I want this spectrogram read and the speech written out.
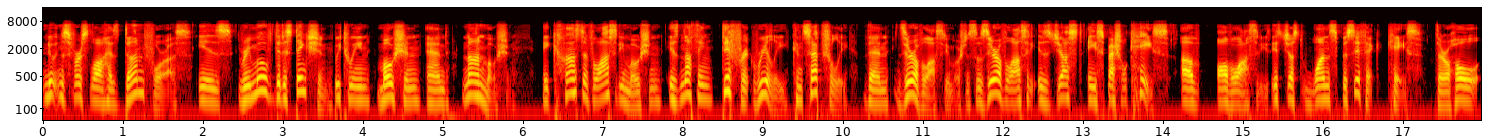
Newton's first law has done for us is remove the distinction between motion and non-motion. A constant velocity motion is nothing different, really, conceptually, than zero velocity motion. So zero velocity is just a special case of all velocities. It's just one specific case. There are a whole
